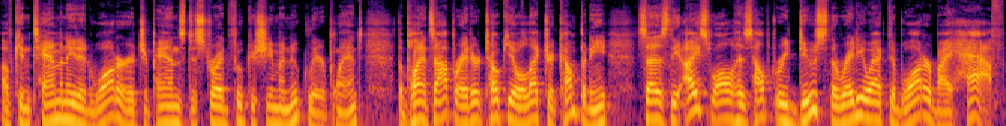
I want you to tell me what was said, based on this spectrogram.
of contaminated water at Japan's destroyed Fukushima nuclear plant. The plant's operator, Tokyo Electric Company, says the ice wall has helped reduce the radioactive water by half.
